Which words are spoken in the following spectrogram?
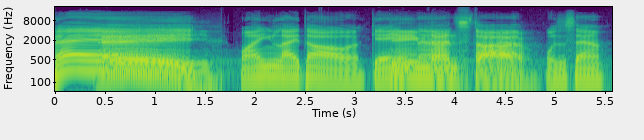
嘿，嘿欢迎来到 Game Nine Style，Style 我是 Sam。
